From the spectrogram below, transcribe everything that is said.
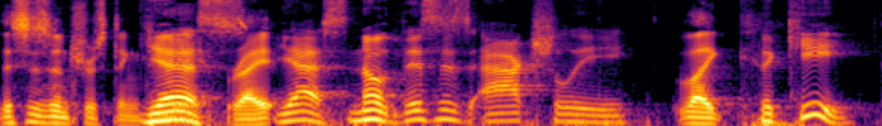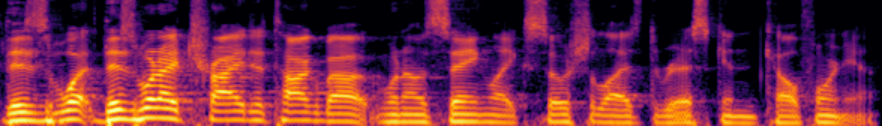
This is interesting Yes, me, right? Yes, no, this is actually Like the key. This is what this is what I tried to talk about when I was saying like socialized risk in California.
